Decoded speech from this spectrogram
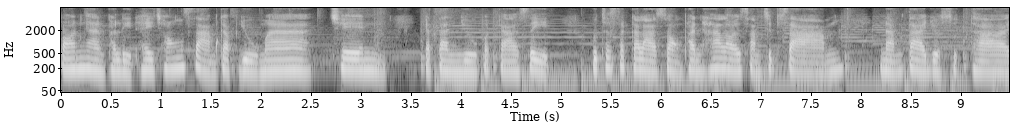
ป้อนงานผลิตให้ช่อง3กับยูมา เช่น กตันยูประกาศสิทธิ์พุทธศักราช 2533 น้ำตาหยดสุดท้าย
